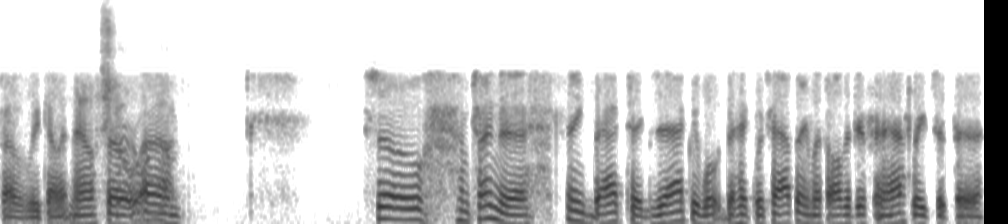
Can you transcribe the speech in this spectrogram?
probably tell it now. So, sure, um, so I'm trying to think back to exactly what the heck was happening with all the different athletes at the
